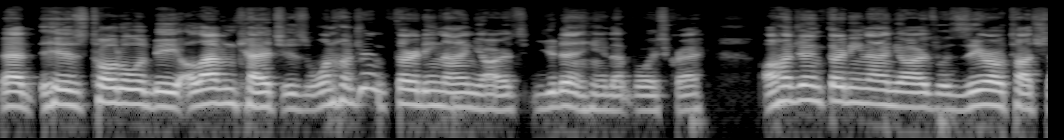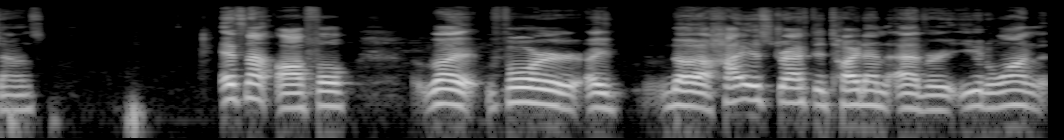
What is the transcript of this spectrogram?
that his total would be 11 catches, 139 yards. You didn't hear that voice crack. 139 yards with zero touchdowns. It's not awful, but for a the highest drafted tight end ever, you'd want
